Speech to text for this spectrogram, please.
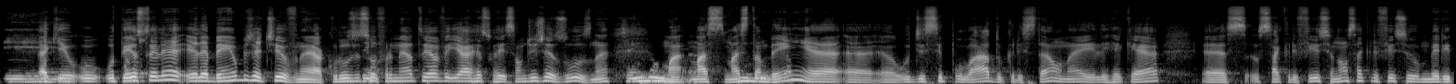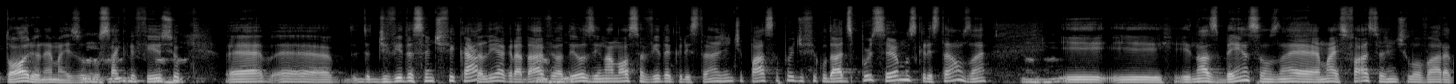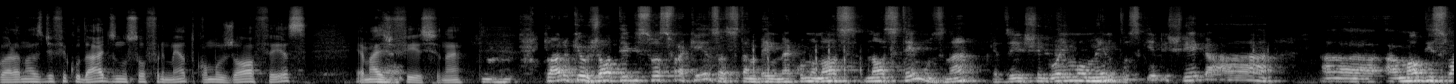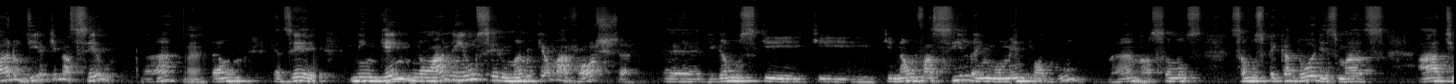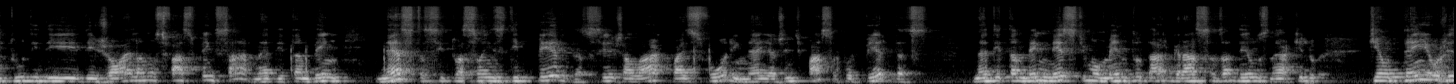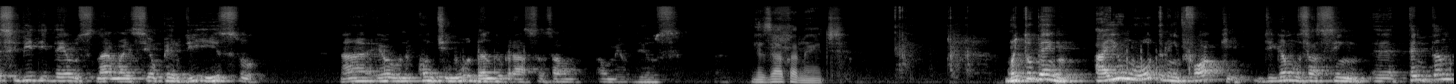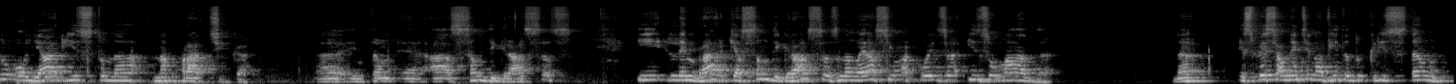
E... É que o, o texto ele é, ele é bem objetivo, né? A cruz e o sofrimento e a, e a, ressurreição de Jesus, né? Dúvida. Mas, mas, mas também é, é, é, o discipulado cristão, né? Ele requer é, o sacrifício, não sacrifício meritório, né? Mas o, uhum, o sacrifício uhum é, é, de vida santificada ali, agradável uhum. a Deus, e na nossa vida cristã a gente passa por dificuldades por sermos cristãos, né? Uhum. E, e, e, nas bênçãos, né? É mais fácil a gente louvar agora nas dificuldades, no sofrimento, como Jó fez, é mais é. difícil, né? Uhum. Claro que o Jó teve suas fraquezas também, né? Como nós, nós temos, né? Quer dizer, chegou em momentos que ele chega a, a, a amaldiçoar o dia que nasceu, né? É. Então, quer dizer, ninguém, não há nenhum ser humano que é uma rocha, é, digamos que, que, que não vacila em momento algum. Né? Nós somos, somos pecadores, mas a atitude de, de Jó, ela nos faz pensar, né? De também, nestas situações de perdas, seja lá quais forem, né? E a gente passa por perdas, né? De também, neste momento, dar graças a Deus, né? Aquilo que eu tenho eu recebi de Deus, né? Mas se eu perdi isso, né? eu continuo dando graças ao, ao meu Deus. Exatamente. Muito bem. Aí um outro enfoque, digamos assim, é, tentando olhar isto na, na prática. É, então, é, a ação de graças e lembrar que a ação de graças não é assim uma coisa isolada. Né? Especialmente na vida do cristão.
